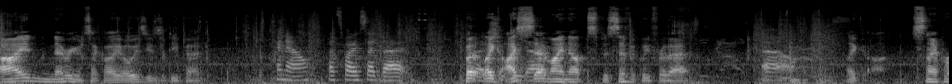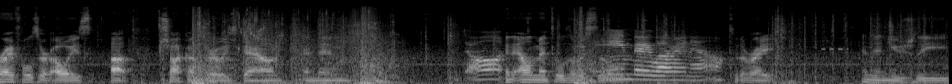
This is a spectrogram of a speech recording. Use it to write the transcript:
I never even cycle. I always use the D-pad. I know. That's why I said that. But I like should I set that. mine up specifically for that. Oh, Like uh, sniper rifles are always up, shotguns are always down, and then don't an elemental is always to aim very well right now. to the right, and then usually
